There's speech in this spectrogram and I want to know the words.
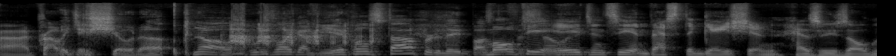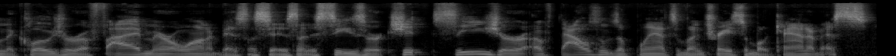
uh probably just showed up. No, it was like a vehicle stop, or did they bust a? Multi-agency investigation has resulted in the closure of five marijuana businesses and the seizure, seizure of thousands of plants of untraceable cannabis.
